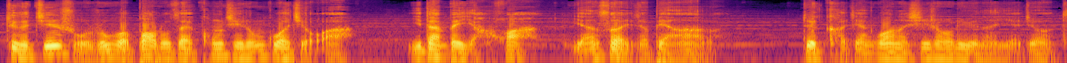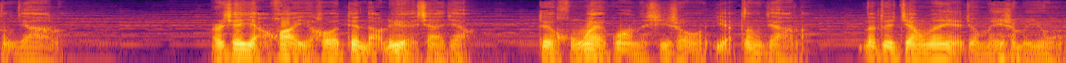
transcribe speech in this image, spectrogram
这个金属如果暴露在空气中过久啊，一旦被氧化，颜色也就变暗了，对可见光的吸收率呢也就增加了。而且氧化以后，电导率也下降，对红外光的吸收也增加了，那对降温也就没什么用了。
